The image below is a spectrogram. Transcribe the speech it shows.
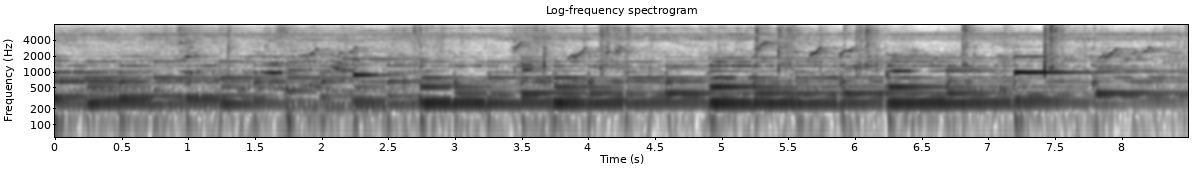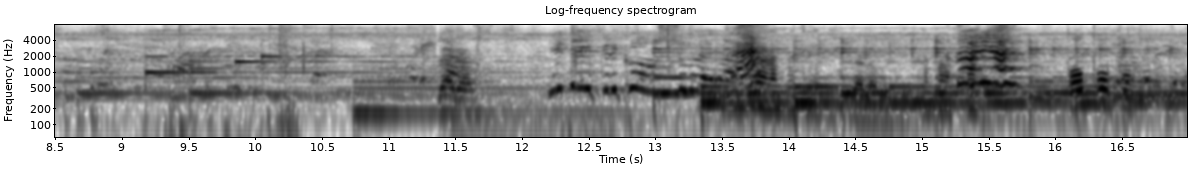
Dalam betul. Dalam betul. Apa? Popo, popo.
